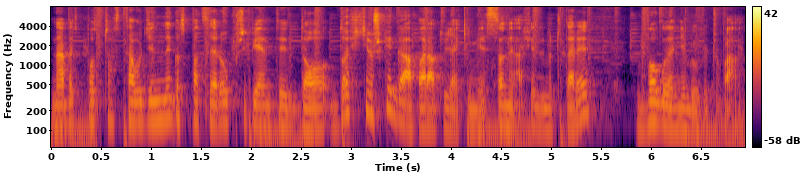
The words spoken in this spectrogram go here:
Nawet podczas całodziennego spaceru przypięty do dość ciężkiego aparatu, jakim jest Sony A7 IV, w ogóle nie był wyczuwalny.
